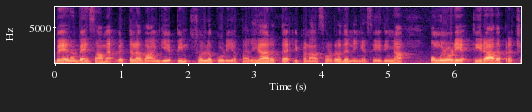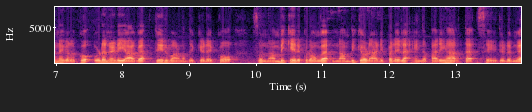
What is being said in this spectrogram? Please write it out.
பேரம் பேசாமல் வெத்தலை வாங்கிய பின் சொல்லக்கூடிய பரிகாரத்தை இப்போ நான் சொல்கிறத நீங்கள் செய்தீங்கன்னா உங்களுடைய தீராத பிரச்சனைகளுக்கு உடனடியாக தீர்வானது கிடைக்கும். ஸோ நம்பிக்கை இருக்கிறவங்க நம்பிக்கையோட அடிப்படையில் இந்த பரிகாரத்தை செய்திடுங்க.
